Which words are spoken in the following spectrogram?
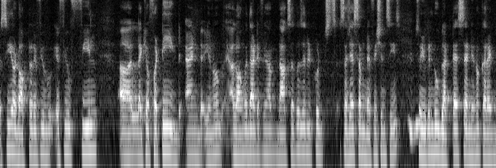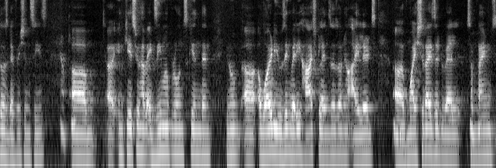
see your doctor if you if you feel uh, like you're fatigued and you know along with that if you have dark circles then it could s- suggest some deficiencies. So you can do blood tests and you know correct those deficiencies. Okay. um, uh, in case you have eczema prone skin then you know uh, avoid using very harsh cleansers on your eyelids. Uh, moisturize it well. Sometimes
